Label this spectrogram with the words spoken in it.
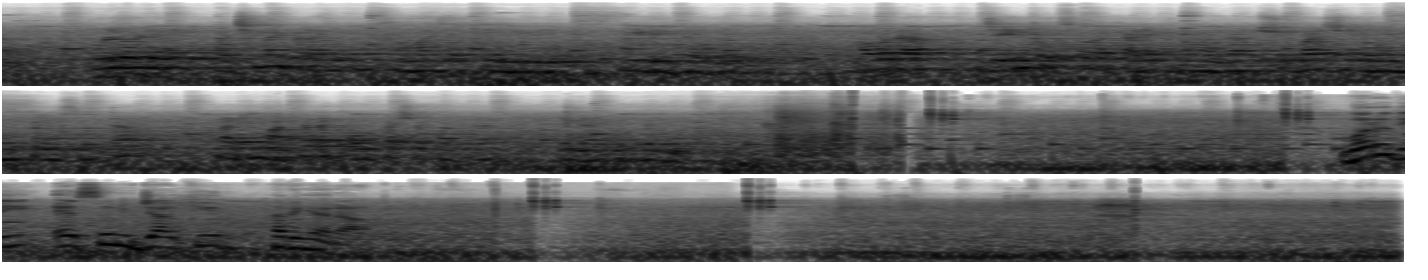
ಒಳ್ಳೊಳ್ಳೆಯ ವಚನಗಳನ್ನು ಸಮಾಜಕ್ಕೆ ನೀಡಿ, ನೀಡಿದ್ದವರು ಅವರ ಜಯಂತ್ಯೋತ್ಸವ ಕಾರ್ಯಕ್ರಮದ ಶುಭಾಶಯವನ್ನು ತಿಳಿಸುತ್ತಾ ನನಗೆ ಮಾತಾಡೋಕ್ಕೆ ಅವಕಾಶ ಕೊಟ್ಟ ಎಲ್ಲರಿಗೂ ವರದಿ ಎಸ್ ಎಂ ಜಾಕೀರ್ ಹರಿಹರ.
